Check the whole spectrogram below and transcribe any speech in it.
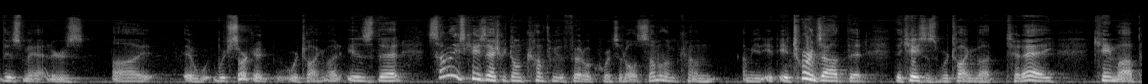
this matters, uh, which circuit we're talking about, is that some of these cases actually don't come through the federal courts at all. Some of them come, I mean, it, it turns out that the cases we're talking about today came up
